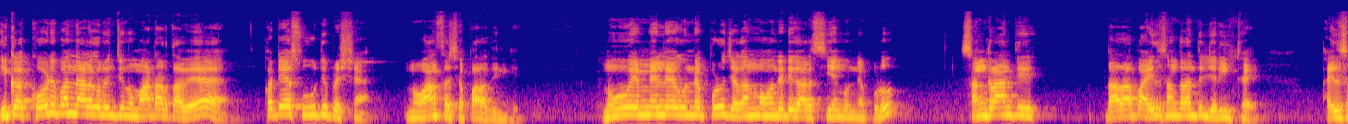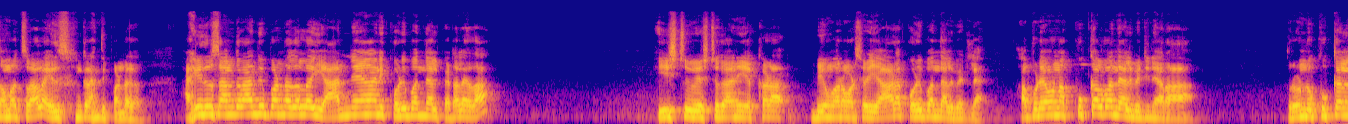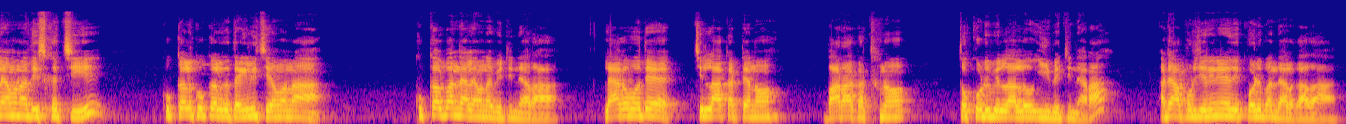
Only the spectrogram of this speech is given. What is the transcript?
ఇక కోడి పందాల గురించి నువ్వు మాట్లాడతావే? ఒకటే సూటి ప్రశ్న. నువ్వు ఆన్సర్ చెప్పాలా దీనికి? నువ్వు ఎమ్మెల్యేగా ఉన్నప్పుడు జగన్మోహన్ రెడ్డి గారు సీఎంగా ఉన్నప్పుడు సంక్రాంతి దాదాపు ఐదు సంక్రాంతులు జరిగింటాయి. ఐదు సంవత్సరాలు ఐదు సంక్రాంతి పండగలు. ఐదు సంక్రాంతి పండగల్లో యాన్నే కానీ కొడి పందాలు పెట్టలేదా? ఈస్ట్ వెస్ట్ కానీ ఎక్కడ భీమవరం అటు సైడ్ ఆడ కొడి పందాలు పెట్టలే? అప్పుడేమన్నా కుక్కల పందాలు పెట్టినారా? రెండు కుక్కల్ని ఏమన్నా తీసుకొచ్చి కుక్కలు కుక్కలకు తగిలించి ఏమన్నా కుక్కల పందాలు ఏమైనా పెట్టినారా? లేకపోతే చిల్లా కట్టెనో బారా కట్టెనో తొక్కుడు బిల్లాలు ఇవి పెట్టినారా? అంటే అప్పుడు జరిగినది కోడి పందాలు కాదా?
